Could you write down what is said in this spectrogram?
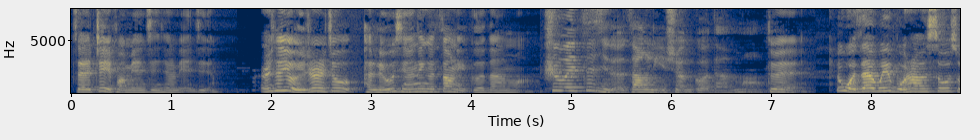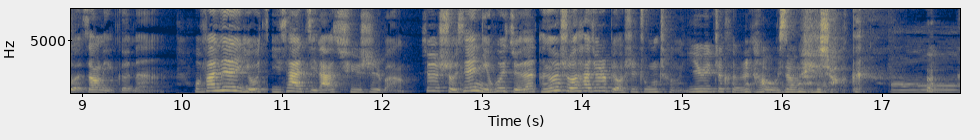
在这方面进行连接。而且有一阵儿就很流行那个葬礼歌单嘛，是为自己的葬礼选歌单吗？对，就我在微博上搜索葬礼歌单，我发现有以下几大趋势吧。就是首先你会觉得很多时候他就是表示忠诚，因为这可能是他偶像的一首歌。哦，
